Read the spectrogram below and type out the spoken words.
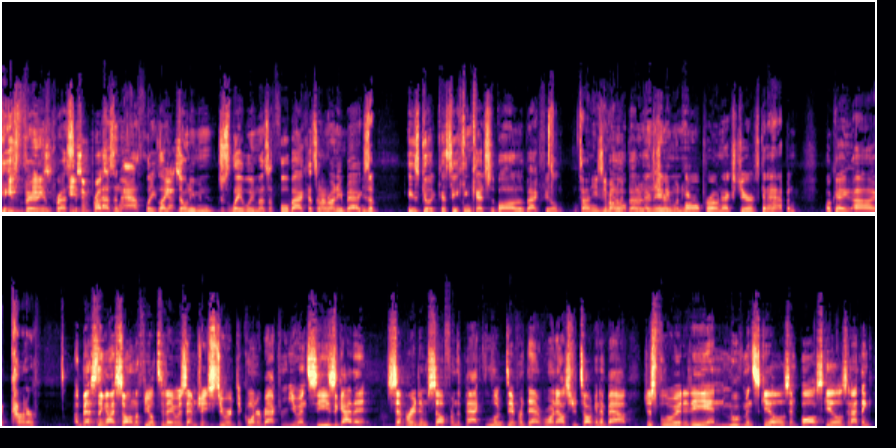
He's very he's- impressive. he's impressive as an player. athlete. Like, Yes. don't even just label him as a fullback, as a No. running back. He's a- he's good because he can catch the ball out of the backfield. I'm telling you, he's gonna be Probably all pro better than next year. anyone here. All pro next year. It's gonna happen. Okay, uh, Connor. The best thing I saw on the field today was MJ Stewart, the cornerback from UNC. He's a guy that separated himself from the pack, looked different than everyone else. You're talking about just fluidity and movement skills and ball skills. And I think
